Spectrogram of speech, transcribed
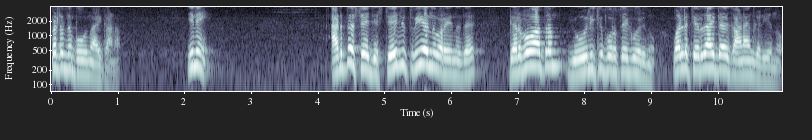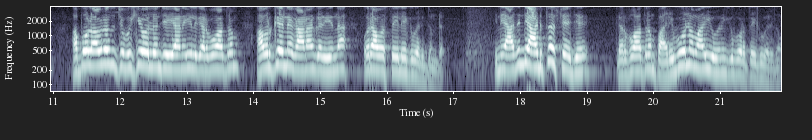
പെട്ടെന്ന് പോകുന്നതായി കാണാം. ഇനി അടുത്ത സ്റ്റേജ് സ്റ്റേജ് ത്രീ എന്ന് പറയുന്നത് ഗർഭപാത്രം യോനിക്ക് പുറത്തേക്ക് വരുന്നു. വളരെ ചെറുതായിട്ട് അത് കാണാൻ കഴിയുന്നു. അപ്പോൾ അവരൊന്ന് ചുമയ്ക്കുകയോ വല്ലതും ചെയ്യുകയാണെങ്കിൽ ഗർഭപാത്രം അവർക്ക് തന്നെ കാണാൻ കഴിയുന്ന ഒരവസ്ഥയിലേക്ക് വരുന്നുണ്ട്. ഇനി അതിന്റെ അടുത്ത സ്റ്റേജ് ഗർഭപാത്രം പരിപൂർണമായി യോനിക്ക് പുറത്തേക്ക് വരുന്നു.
